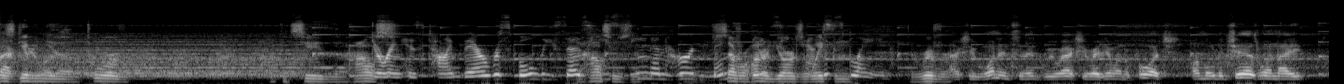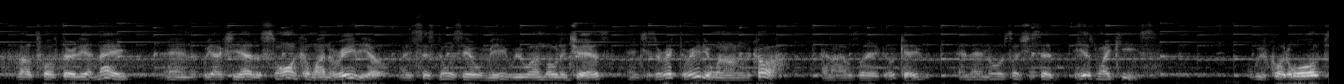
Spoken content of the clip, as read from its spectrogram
he's giving was. you a tour of. You can see the house. During his time there, Rispoli says The house he's was seen and heard uh, many several hundred things he yards away from- explain. the river. Actually, one incident, we were actually right here on the porch unloading chairs one night, about 12:30 at night, and we actually had a song come on the radio. My sister was here with me. We were unloading chairs, and she said, "Rick, the radio went on in the car." And I was like, "Okay." And then all of a sudden, she said, "Here's my keys." We've caught orbs.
